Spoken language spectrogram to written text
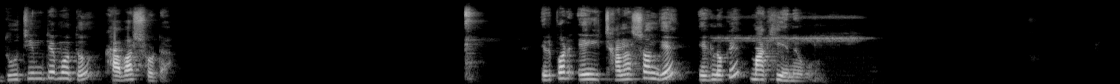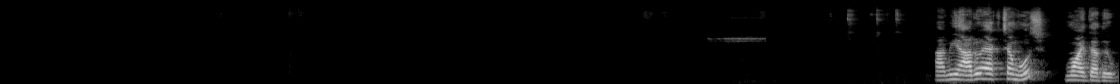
দু চিমটে মতো খাবার সোডা। এরপর এই ছানার সঙ্গে এগুলোকে মাখিয়ে নেব। আমি আরও এক চামচ ময়দা দেব।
